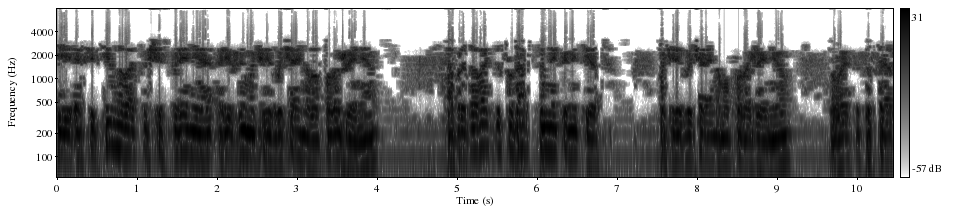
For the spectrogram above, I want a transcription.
и эффективного осуществления режима чрезвычайного положения образовать Государственный комитет по чрезвычайному положению в СССР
